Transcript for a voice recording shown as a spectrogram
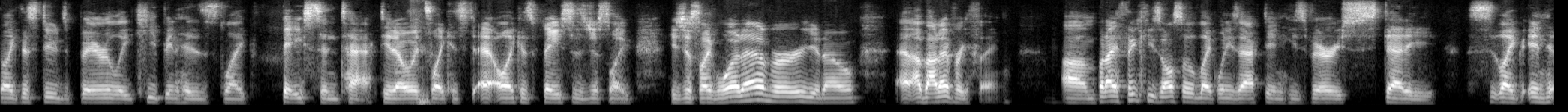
like this dude's barely keeping his like face intact. You know, it's like his like his face is just like he's just like whatever. You know, about everything. Um, but I think he's also like when he's acting, he's very steady, like in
